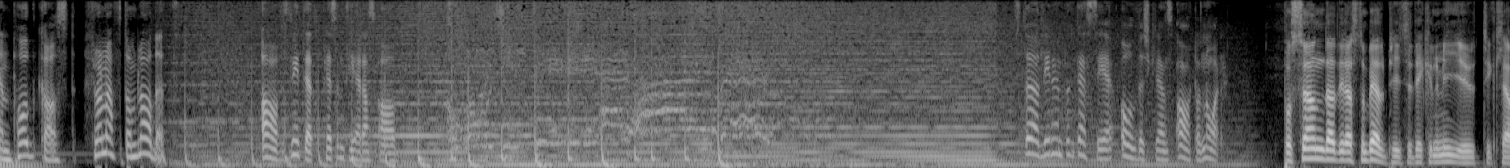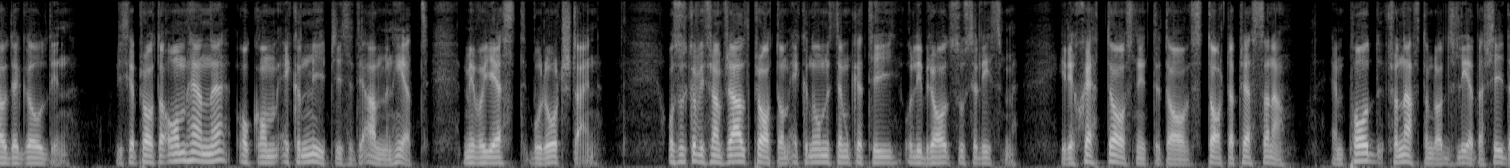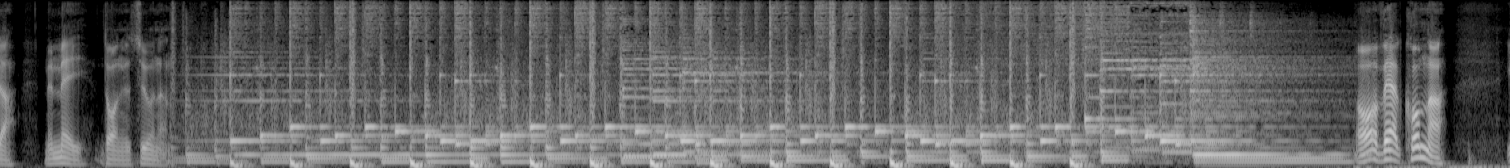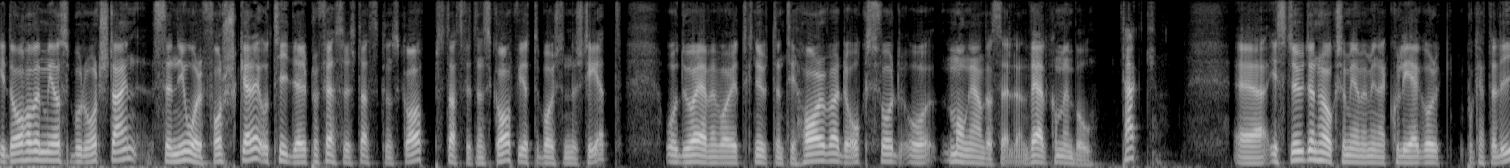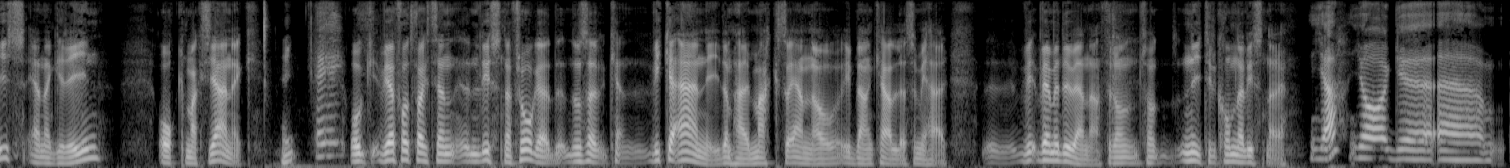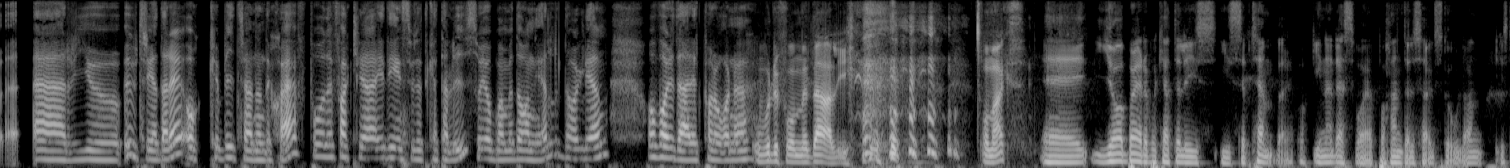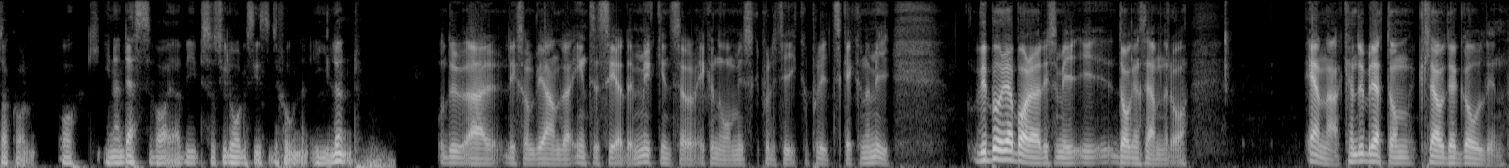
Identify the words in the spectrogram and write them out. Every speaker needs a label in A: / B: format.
A: en podcast från Aftonbladet.
B: Avsnittet presenteras av Stödlinjen.se, åldersgräns 18 år.
C: På söndag delas Nobelpriset i ekonomi ut till Claudia Goldin. Vi ska prata om henne och om ekonomipriset i allmänhet med vår gäst Bo Rothstein. Och så ska vi framförallt prata om ekonomisk demokrati och liberal socialism i det sjätte avsnittet av Starta pressarna. En podd från Aftonbladets ledarsida med mig, Daniel Suhonen. Ja, välkomna! Idag har vi med oss Bo Rothstein, seniorforskare och tidigare professor i statskunskap, statsvetenskap vid Göteborgs universitet. Och du har även varit knuten till Harvard och Oxford och många andra ställen. Välkommen Bo!
D: Tack!
C: Eh, I studion har jag också med mig mina kollegor på Katalys, Enna Gerin och Max Järnek.
E: Hej.
F: Hej.
C: Och vi har fått faktiskt en, en lyssnarfråga. De sa, kan, vilka är ni, de här Max och Enna och ibland Kalle som är här? Eh, Vem är du Enna, för de som, nytillkomna lyssnare?
F: Ja, jag eh, är ju utredare och biträdande chef på det fackliga idéinstitutet Katalys och jobbar med Daniel dagligen och har varit där ett par år nu.
C: Och borde få medalj. och Max?
E: Eh, jag började på Katalys i september och innan dess var jag på Handelshögskolan i Stockholm och innan dess var jag vid sociologiska institutionen i Lund.
C: Och du är, liksom vi andra, intresserade, mycket intresserad av ekonomisk politik och politisk ekonomi. Vi börjar bara liksom i, i dagens ämne då. Enna, kan du berätta om Claudia Goldin?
